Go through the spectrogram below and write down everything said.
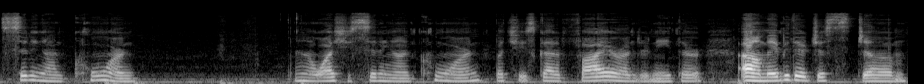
sitting on corn. I don't know why she's sitting on corn, but she's got a fire underneath her. Oh, maybe they're just, um,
